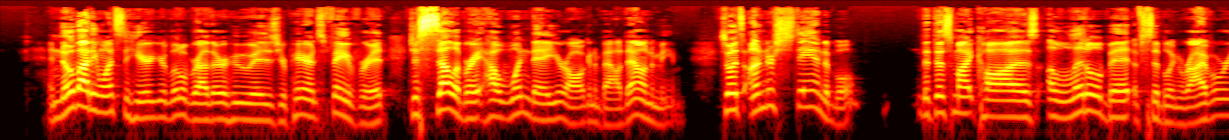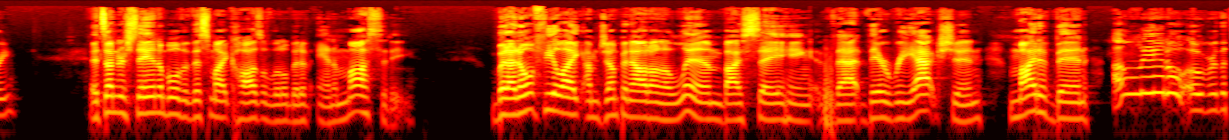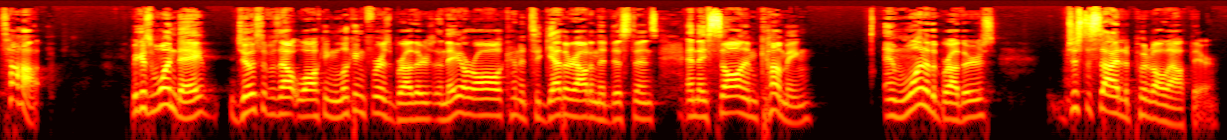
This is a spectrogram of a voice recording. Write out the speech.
And nobody wants to hear your little brother, who is your parents' favorite, just celebrate how one day you're all going to bow down to me. So it's understandable that this might cause a little bit of sibling rivalry. It's understandable that this might cause a little bit of animosity. But I don't feel like I'm jumping out on a limb by saying that their reaction might have been a little over the top. Because one day, Joseph was out walking looking for his brothers, and they are all kind of together out in the distance, and they saw him coming. And one of the brothers just decided to put it all out there.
